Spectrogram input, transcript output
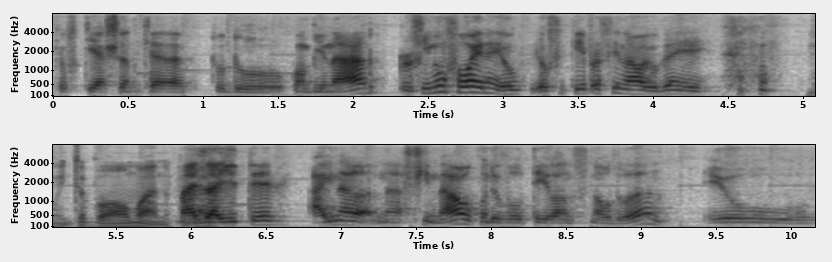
que eu fiquei achando que era tudo combinado. Por fim não foi, né? Eu, eu fiquei pra final, eu ganhei. muito bom, mano. Mas Parabéns. aí teve. Aí na, na final, quando eu voltei lá no final do ano, eu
